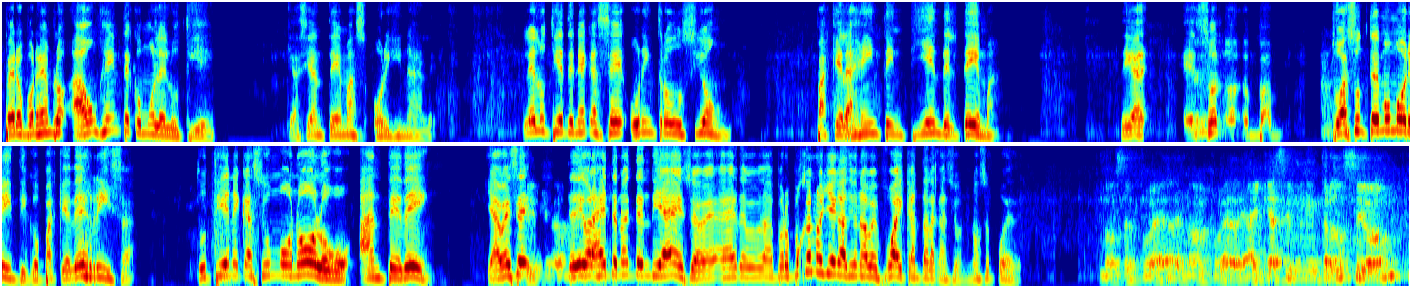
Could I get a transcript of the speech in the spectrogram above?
Pero, por ejemplo, a un gente como Lelutier, que hacían temas originales, Lelutier tenía que hacer una introducción para que la gente entienda el tema. Diga, tú haces un tema humorístico para que dé risa, tú tienes que hacer un monólogo antes de. Y a veces, te digo, la gente no entendía eso. pero ¿por qué no llega de una vez fue y canta la canción? No se puede. No se puede, no se puede. Hay que hacer una introducción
